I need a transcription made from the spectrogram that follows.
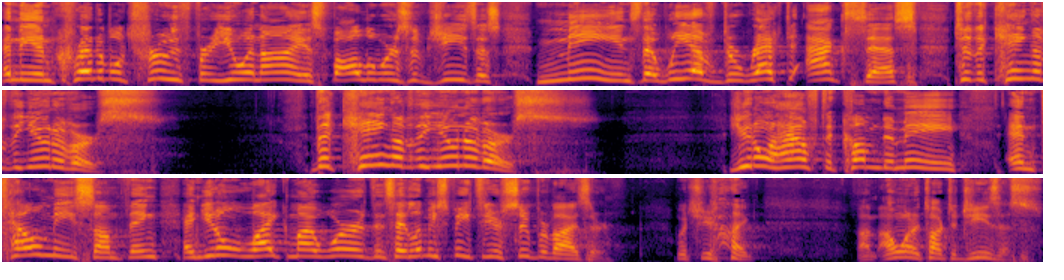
And the incredible truth for you and I, as followers of Jesus, means that we have direct access to the King of the universe. The King of the universe. You don't have to come to me and tell me something, and you don't like my words and say, Let me speak to your supervisor, which you're like, I, I want to talk to Jesus.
